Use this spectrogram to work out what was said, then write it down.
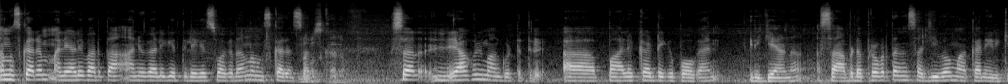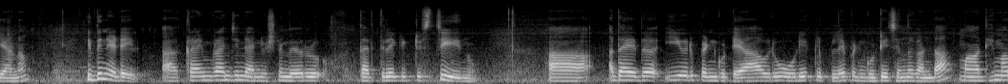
നമസ്കാരം. മലയാളി വാർത്ത ആനുകാലികത്തിലേക്ക് സ്വാഗതം. നമസ്കാരം സർ. സർ രാഹുൽ മാങ്കൂട്ടത്തിൽ പാലക്കാട്ടേക്ക് പോകാൻ ഇരിക്കുകയാണ് അവിടെ പ്രവർത്തനം സജീവമാക്കാൻ ഇരിക്കുകയാണ് ഇതിനിടയിൽ ക്രൈംബ്രാഞ്ചിന്റെ അന്വേഷണം വേറൊരു തരത്തിലേക്ക് ട്വിസ്റ്റ് ചെയ്യുന്നു. അതായത് ഈ ഒരു പെൺകുട്ടിയെ ആ ഒരു ഓഡിയോ ക്ലിപ്പിലെ പെൺകുട്ടിയെ ചെന്ന് കണ്ട മാധ്യമ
